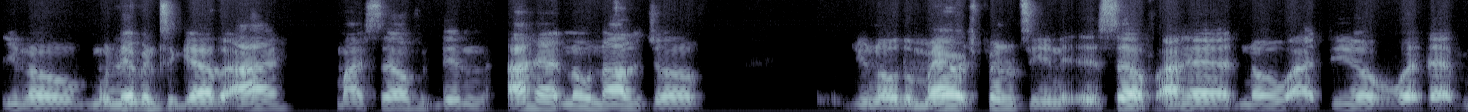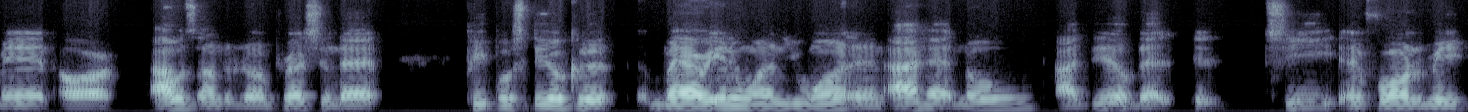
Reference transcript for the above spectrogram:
you know, living together, I myself didn't, I had no knowledge of you know, the marriage penalty in itself. I had no idea of what that meant, or I was under the impression that people still could marry anyone you want, and I had no idea of that. It, she informed me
